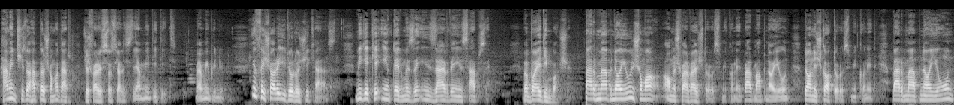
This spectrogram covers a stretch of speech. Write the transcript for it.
همین چیزا حتی شما در کشور سوسیالیستی هم می‌دیدید و می‌بینید. یه فشار ایدولوژیک هست. میگه که این قرمز این زرد این سبزه. و باید این باشه. بر مبنای اون شما آموزش پرورش درست می‌کنید. بر مبنای اون دانشگاه درست می‌کنید. بر مبنای اون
